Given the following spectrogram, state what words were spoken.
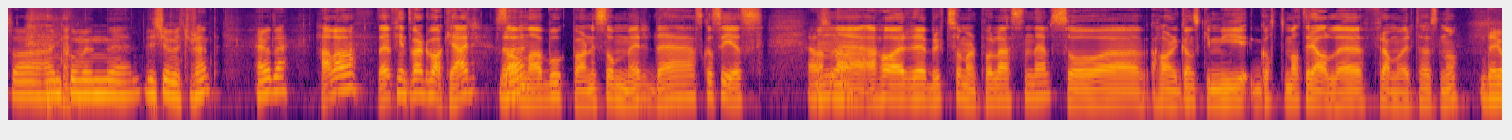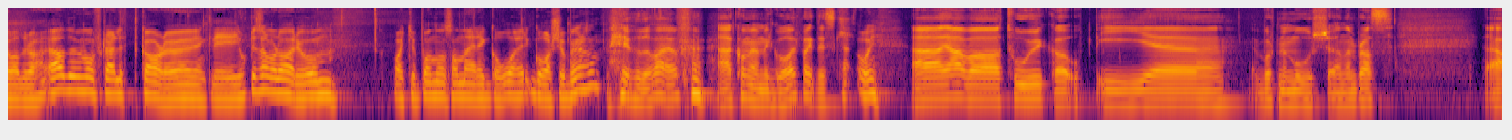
så han kom en litt 20 minutter for sent. Hei, Vetle. Hallo, det er fint å være tilbake her. Savna Bokbaren i sommer, det skal sies. Ja, Men eh, jeg har eh, brukt sommeren på å lese en del, så uh, har ganske mye godt materiale framover til høsten nå. det gjør du. Ja, du må fortelle litt hva har du egentlig gjort i sommer. Du har jo var ikke på noe sånn der gård, gårdsjobbing eller sånn? jo, det var jeg jo. Jeg kom hjem i går, faktisk. Oi. Uh, jeg var to uker opp i uh, Bort med Mosjøen en plass. Ja,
